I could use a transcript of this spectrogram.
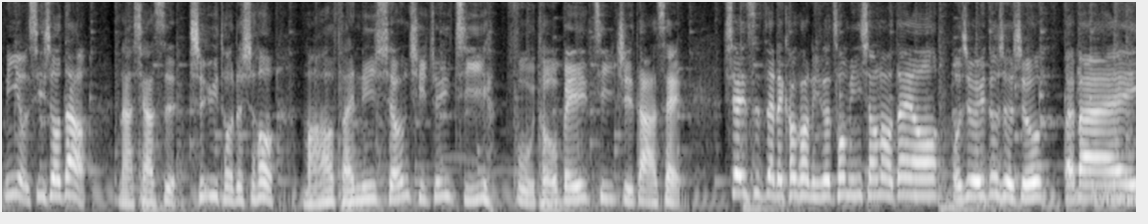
你有吸收到。那下次吃芋头的时候，麻烦你想起这一集斧头杯机制大赛。下一次再来考考你的聪明小脑袋哦！我是维多叔叔，拜拜。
